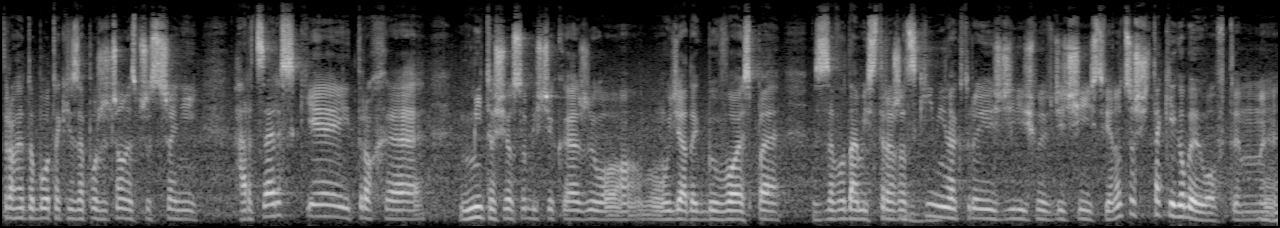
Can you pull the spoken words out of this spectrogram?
trochę to było takie zapożyczone z przestrzeni harcerskiej, trochę mi to się osobiście kojarzyło, bo mój dziadek był w OSP z zawodami strażackimi, na które jeździliśmy w dzieciństwie, no coś takiego było w tym... y,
